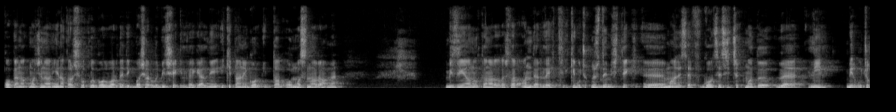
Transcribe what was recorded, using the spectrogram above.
Kopenhag maçına yine karşılıklı gol var dedik. Başarılı bir şekilde geldi. iki tane gol iptal olmasına rağmen. Bizi yanıltan arkadaşlar Anderlecht 2.5 üst demiştik. Ee, maalesef gol sesi çıkmadı ve Lille 1.5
